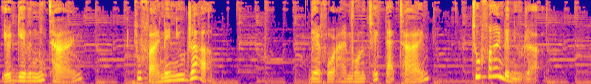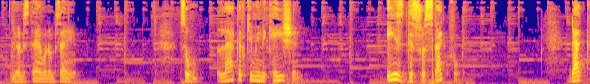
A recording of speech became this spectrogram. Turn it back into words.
You're giving me time to find a new job. Therefore, I'm going to take that time to find a new job. You understand what I'm saying? So, lack of communication is disrespectful. That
